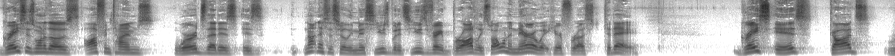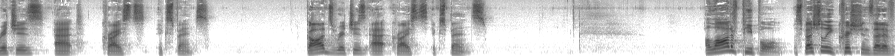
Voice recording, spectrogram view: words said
Grace is one of those oftentimes words that is, is not necessarily misused, but it's used very broadly. So I want to narrow it here for us today. Grace is God's riches at Christ's expense. God's riches at Christ's expense. A lot of people, especially Christians that have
